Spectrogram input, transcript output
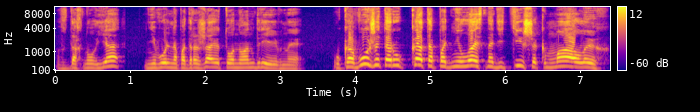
Вздохнул я, невольно подражаю тону Андреевны. У кого же эта рука-то поднялась на детишек малых?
